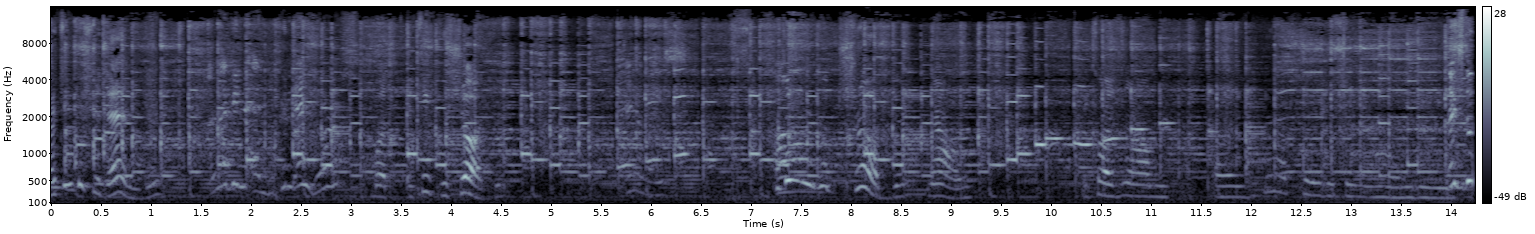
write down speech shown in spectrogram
I think we should end, I'm not gonna end. You can end yours. but I think we should. Anyways. I think we should now because um, uh, you not say anything on the. Let's do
